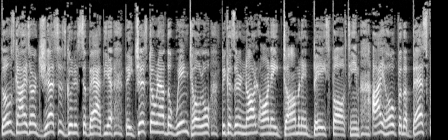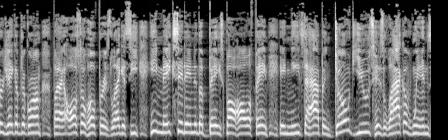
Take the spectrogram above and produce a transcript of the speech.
Those guys are just as good as Sabathia. They just don't have the win total because they're not on a dominant baseball team. I hope for the best for Jacob DeGrom, but I also hope for his legacy. He makes it into the Baseball Hall of Fame. It needs to happen. Don't use his lack of wins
